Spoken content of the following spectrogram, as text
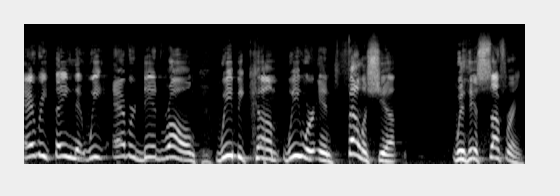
everything that we ever did wrong, we become we were in fellowship with his suffering.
